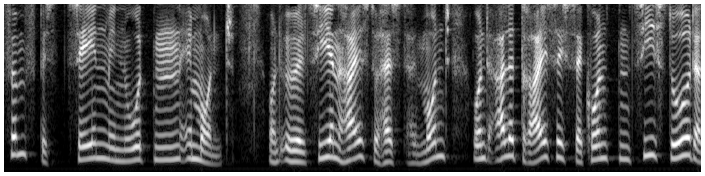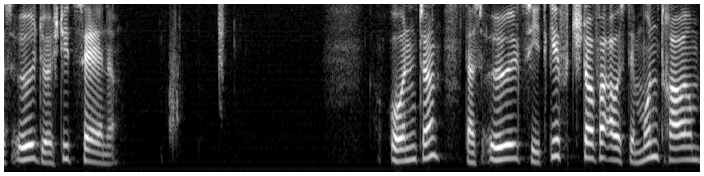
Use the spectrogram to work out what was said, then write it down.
fünf bis zehn Minuten im Mund. Und Öl ziehen heißt, du hast im Mund und alle 30 Sekunden ziehst du das Öl durch die Zähne. Und äh, das Öl zieht Giftstoffe aus dem Mundraum,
